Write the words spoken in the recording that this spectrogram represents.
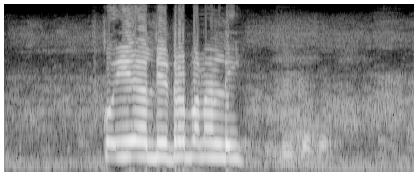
ਕੋਈ ਲੀਡਰ ਬਣਨ ਲਈ। ਠੀਕ ਹੈ ਸਰ।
